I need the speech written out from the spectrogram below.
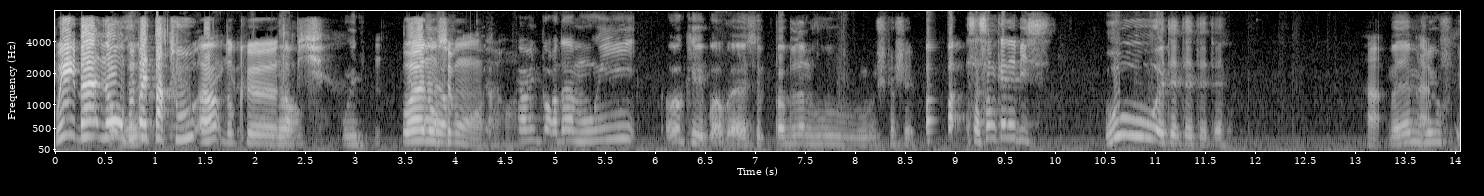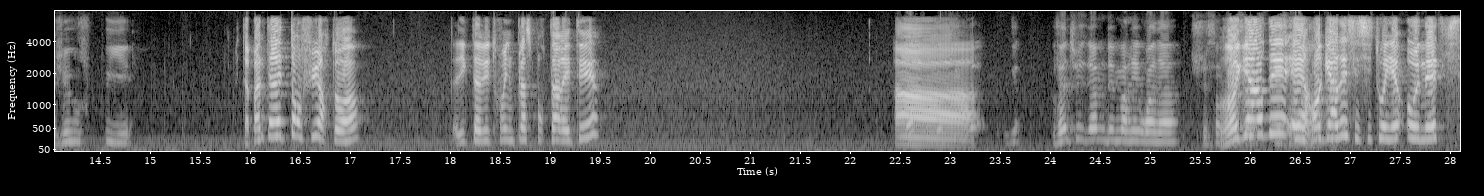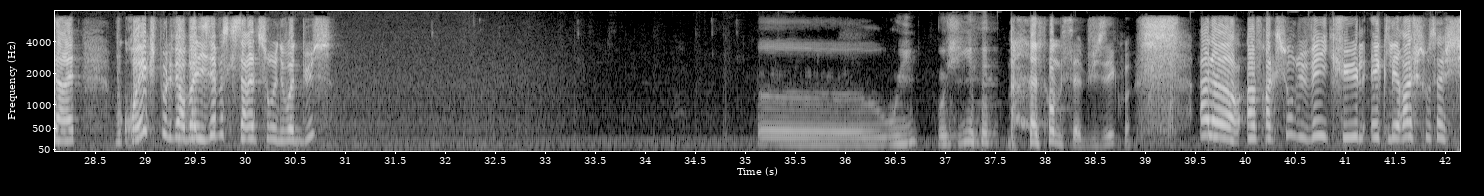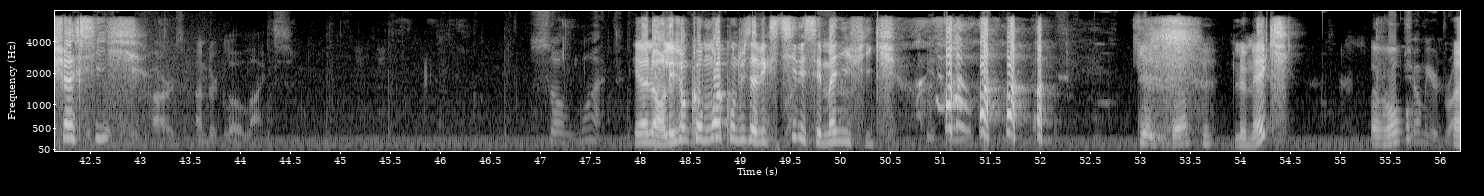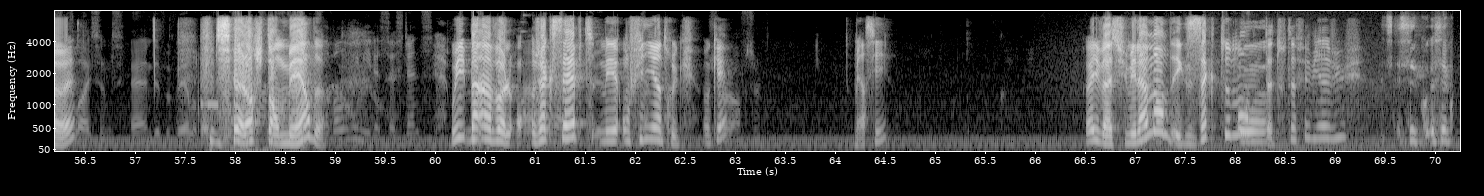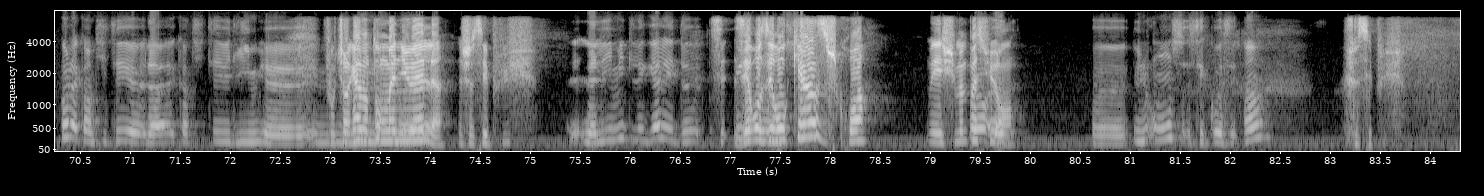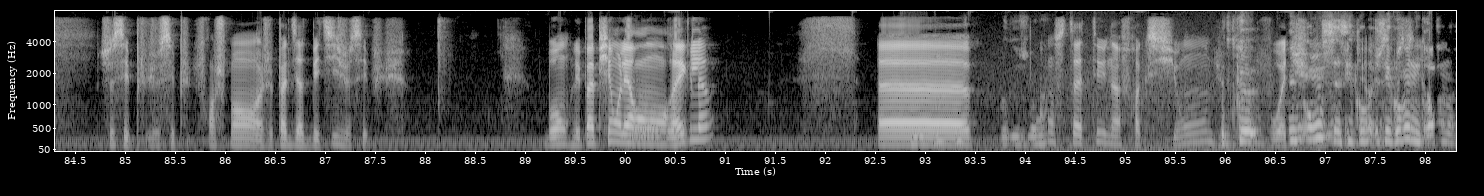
Oui, bah non, on peut pas être partout, hein, donc euh, tant pis. Oui. Ouais, non, c'est bon. Permis de port d'armes, oui. Ok, bon, bah, c'est pas besoin de vous chercher. Ah, ah, ça sent le cannabis. Ouh, attends, attends. Ah. Madame, Ah. Je, vais vous, je vais vous fouiller. T'as pas intérêt de t'enfuir, toi, hein T'as dit que t'avais trouvé une place pour t'arrêter? Ah 28 grammes de marijuana. Je sens que Regardez, ça- et regardez ces citoyens honnêtes qui s'arrêtent. Vous croyez que je peux le verbaliser parce qu'il s'arrête sur une voie de bus? Euh. Oui, aussi. Ah non, mais c'est abusé, quoi. Alors, infraction du véhicule, éclairage sous sa châssis. Car's underglow lights. So what? Et alors, les gens comme moi conduisent avec style et c'est magnifique. Qui a dit ça Le mec, Ah bon Ouais, alors je t'emmerde. Oui, bah un vol, On- j'accepte, mais on finit un truc, ok. Merci. Ouais, il va assumer l'amende, exactement, Euh. t'as tout à fait bien vu. C'est quoi, la quantité, euh, la quantité lim- euh, Faut que tu regardes dans ton manuel, je sais plus. euh, la limite légale est de C'est Une 0015 je crois. Mais je suis même pas Non, sûr. euh, hein. euh, une once. C'est quoi C'est 1 Je sais plus. Je sais plus, je sais plus. Franchement, je vais pas te dire de bêtises, je sais plus. Bon, les papiers ont l'air en Euh, règle. Euh, Une constater une infraction du Parce que voiture. once, c'est combien de grammes?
